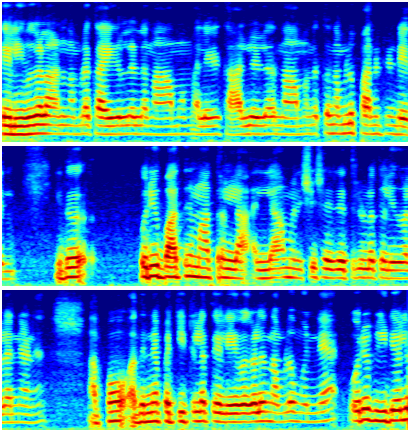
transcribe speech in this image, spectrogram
തെളിവുകളാണ് നമ്മുടെ കൈകളിലുള്ള നാമം അല്ലെങ്കിൽ കാലിലുള്ള നാമം എന്നൊക്കെ നമ്മൾ പറഞ്ഞിട്ടുണ്ടായിരുന്നു. ഇത് ഒരു വിഭാഗത്തിന് മാത്രമല്ല എല്ലാ മനുഷ്യ ശരീരത്തിലുള്ള തെളിവുകൾ തന്നെയാണ്. അപ്പോൾ അതിനെ പറ്റിയിട്ടുള്ള തെളിവുകൾ നമ്മൾ മുന്നേ ഒരു വീഡിയോയിൽ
